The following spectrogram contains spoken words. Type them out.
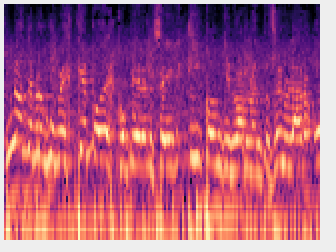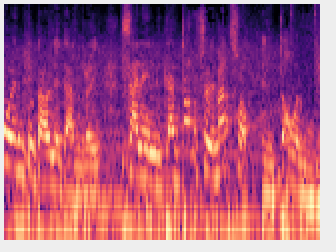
no te preocupes que podés copiar el save y continuarlo en tu celular o en tu tablet Android. Sale el 14 de marzo en todo el mundo.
